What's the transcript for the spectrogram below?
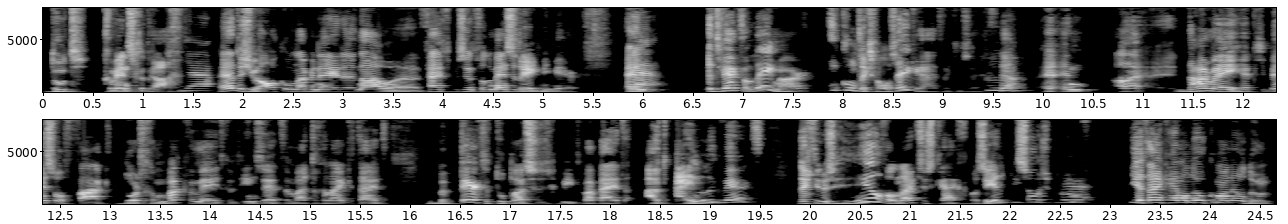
doet gewenst gedrag. Ja. dus je wil alcohol naar beneden, nou, uh, eh, 50% van de mensen drinkt niet meer. En ja het werkt alleen maar in context van onzekerheid, wat je zegt. Hmm. Ja. En, uh, daarmee heb je best wel vaak door het gemak waarmee je het kunt inzetten, maar tegelijkertijd het beperkte toepassingsgebied waarbij het uiteindelijk werkt, dat je dus heel veel nudges krijgt gebaseerd op die social proof, die uiteindelijk helemaal 0,0 doen.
